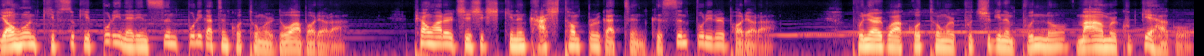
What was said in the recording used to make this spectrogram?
영혼 깊숙이 뿌리 내린 쓴 뿌리 같은 고통을 놓아버려라. 평화를 질식시키는 가시덤불 같은 그 쓴 뿌리를 버려라. 분열과 고통을 부추기는 분노, 마음을 굳게 하고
